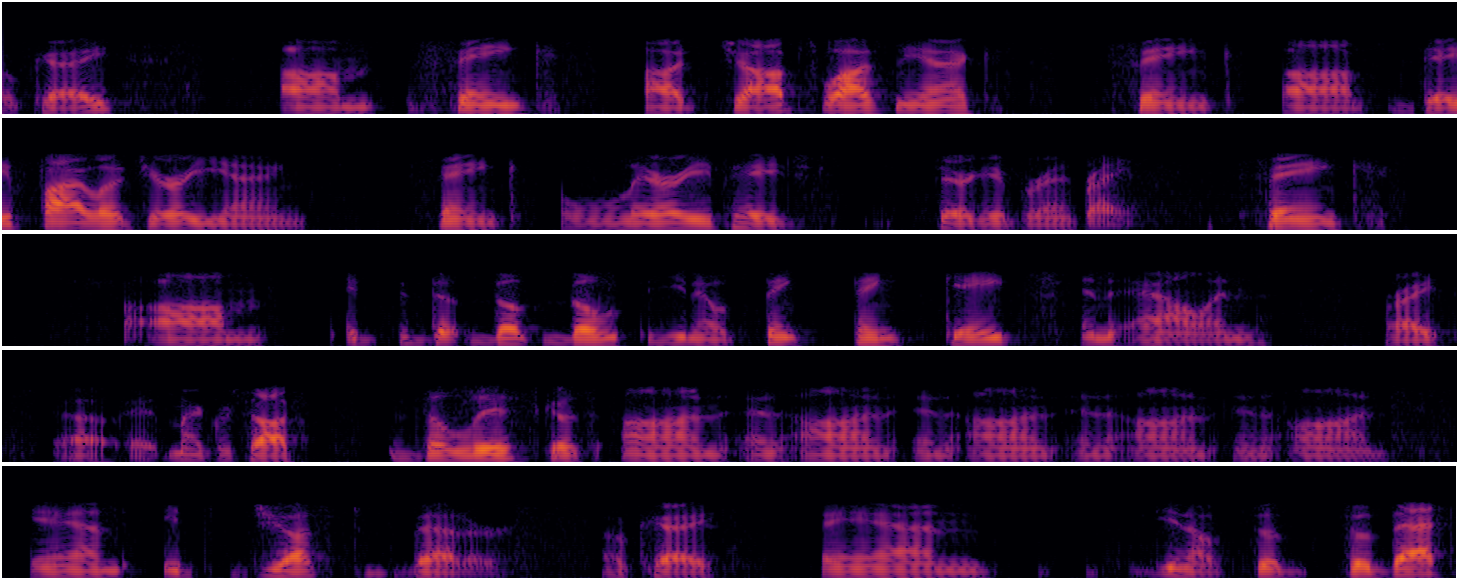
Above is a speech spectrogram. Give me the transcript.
Okay, um, think uh, Jobs Wozniak, think uh, Dave Filo, Jerry Yang, think Larry Page, Sergey Brin, right. think um, it, the, the the you know think think Gates and Allen, right? Uh, at Microsoft, the list goes on and on and on and on and on, and it's just better. Okay, and you know so so that's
